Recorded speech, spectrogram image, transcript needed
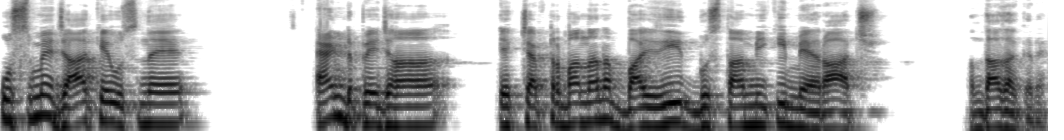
उसमें जाके उसने एंड पे जहाँ एक चैप्टर बांधा ना, बाजीद बुस्तामी की महराज अंदाज़ा करें।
